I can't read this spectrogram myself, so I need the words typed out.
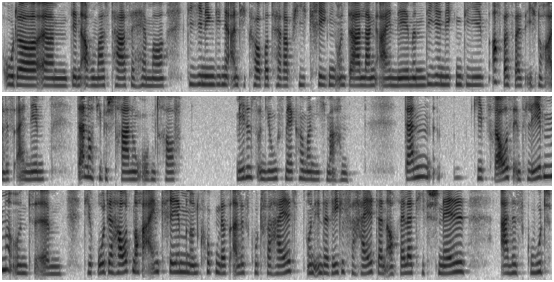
oder ähm, den Aromastasehemmer, diejenigen, die eine Antikörpertherapie kriegen und da lang einnehmen, diejenigen, die, ach, was weiß ich, noch alles einnehmen, dann noch die Bestrahlung obendrauf. Mädels und Jungs, mehr kann man nicht machen. Dann geht's raus ins Leben und ähm, die rote Haut noch eincremen und gucken, dass alles gut verheilt. Und in der Regel verheilt dann auch relativ schnell alles gut.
